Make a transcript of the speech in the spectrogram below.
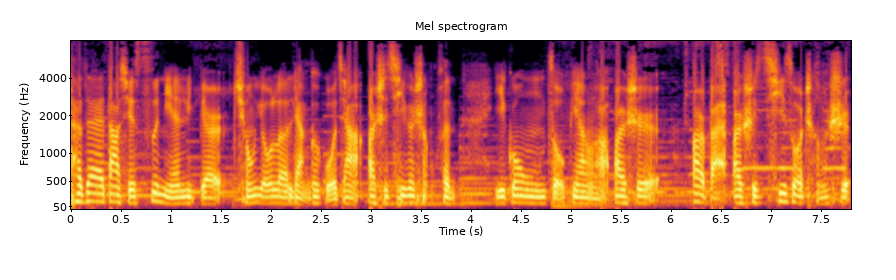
他在大学四年里边穷游了两个国家、二十七个省份，一共走遍了二十二百二十七座城市。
